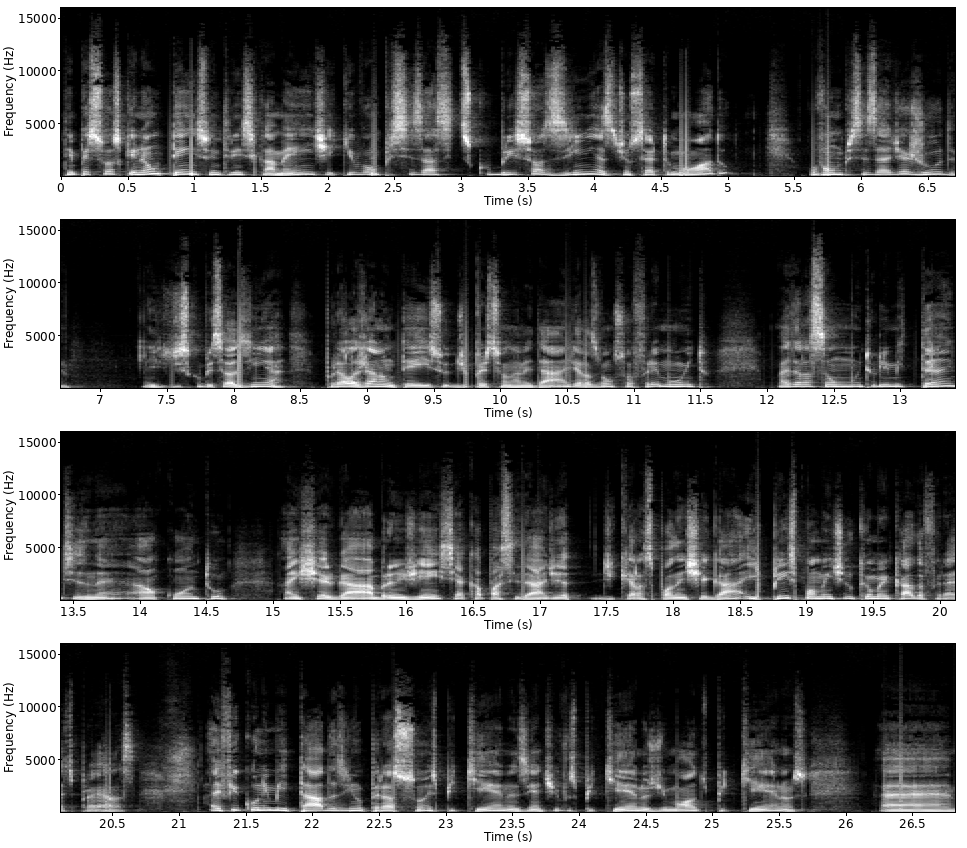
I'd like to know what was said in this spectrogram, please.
tem pessoas que não têm isso intrinsecamente e que vão precisar se descobrir sozinhas, de um certo modo, ou vão precisar de ajuda. E descobrir sozinha, por ela já não ter isso de personalidade, elas vão sofrer muito. Mas elas são muito limitantes, né? Ao quanto a enxergar a abrangência e a capacidade de que elas podem chegar e principalmente do que o mercado oferece para elas. Aí ficam limitadas em operações pequenas, em ativos pequenos, de modos pequenos, é,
